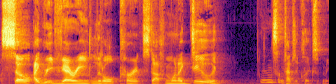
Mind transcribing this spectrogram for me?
so I read very little current stuff, and when I do, it sometimes it clicks with me.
